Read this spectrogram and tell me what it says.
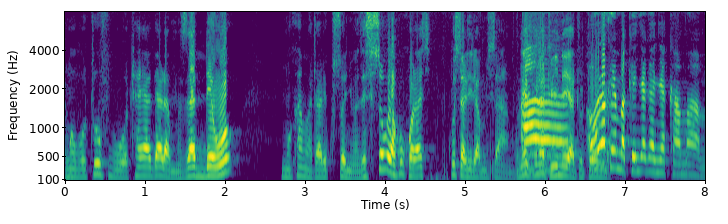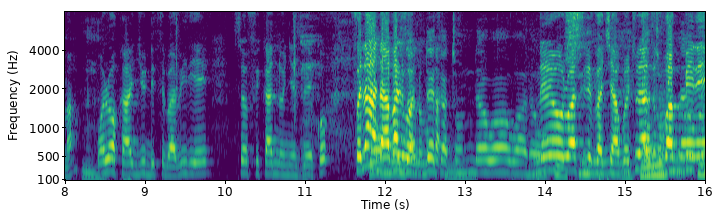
mu butuufu bw'otayagala muzaddewo mukama tali kusonyiwa. Nze sisobola kukola kusalira musango. Naye tulina waliwo eyatutonda kayimba kenjaganya ka maama waliwo ka judith babirye sofi kanonyezeeko fenana abali wano ku olwa silver kyagule tuyazi kuba Katonda bbiri.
